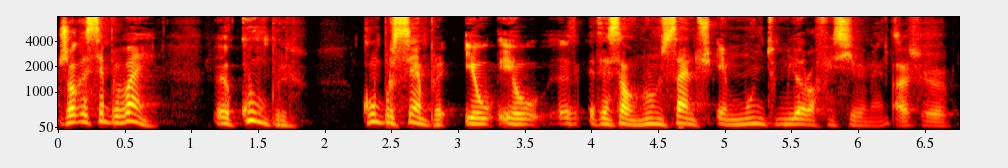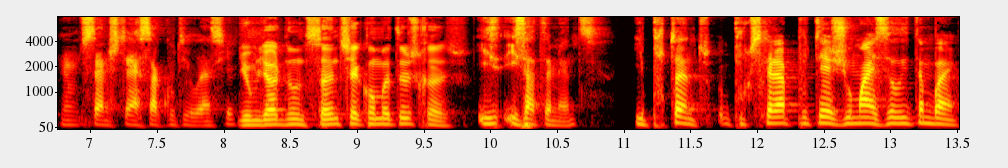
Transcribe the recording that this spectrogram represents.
joga sempre bem, eh, cumpre. Cumpre sempre. Eu, eu, atenção, Nuno Santos é muito melhor ofensivamente. Acho eu. Nuno Santos tem essa acutilância. E o melhor de Nuno Santos é com o Mateus Reis. E- exatamente. E portanto, porque se calhar protege-o mais ali também.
